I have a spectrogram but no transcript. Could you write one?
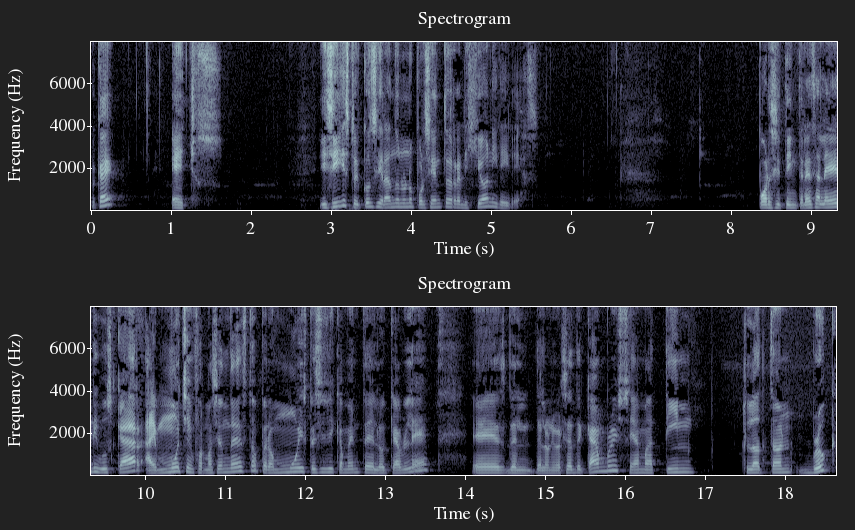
¿Ok? Hechos. Y sí, estoy considerando un 1% de religión y de ideas. Por si te interesa leer y buscar, hay mucha información de esto, pero muy específicamente de lo que hablé es de la Universidad de Cambridge, se llama Tim Clotton Brook.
